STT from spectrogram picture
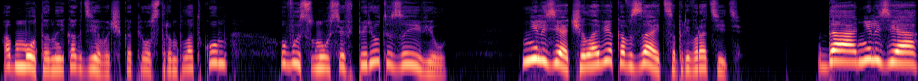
обмотанный, как девочка, пестрым платком, высунулся вперед и заявил. «Нельзя человека в зайца превратить!» «Да, нельзя!»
